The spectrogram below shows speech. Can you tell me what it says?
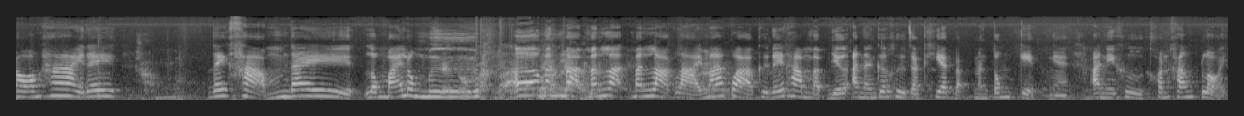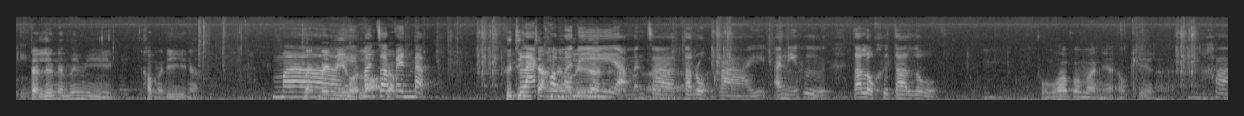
ร้องไห้ได้ขได้ขำได้ลงไม้ลงมือได้ตัวกลับบ้านเออมันแบบมันหลากมันหลากหลายมากกว่า คือได้ทำแบบเยอะ อันนั้นก็คือจะเครียดแบบมันต้องเก็บไงอันนี้คือค่อนข้างปล่อย แต่เรื่องนั้นไม่มีคอมเมดี้นะไม่ไม่ไม่มีหัวเราะมันจะแบบเป็นแบบ คือจริง black จังทั้งเรื่อง comedy อะมันจะตลกร้าย อันนี้คือตลกคือตลก ผมว่าประมาณเนี้ยโอเคแล้ว ค่ะ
